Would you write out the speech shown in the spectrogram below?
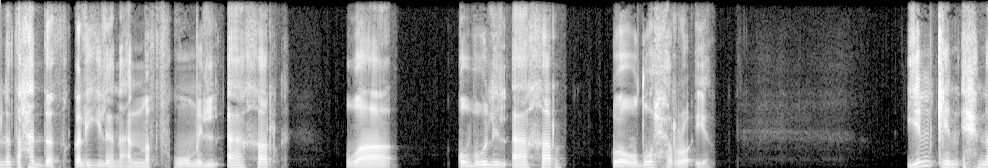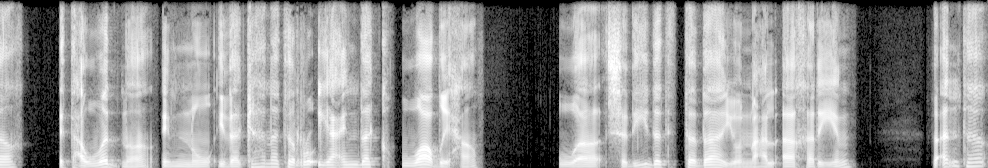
نتحدث قليلا عن مفهوم الآخر وقبول الآخر ووضوح الرؤية. يمكن إحنا اتعودنا إنه إذا كانت الرؤية عندك واضحة وشديدة التباين مع الآخرين فأنت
